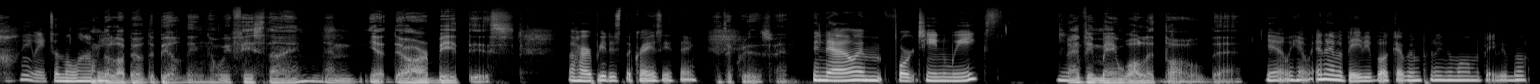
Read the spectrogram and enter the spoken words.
anyway, it's in the on lobby. the lobby of the building. and We FaceTime, and yeah, the heartbeat is the heartbeat is the crazy thing. it's a crazy thing. And now I'm 14 weeks. I have in my wallet all the Yeah, we have, and I have a baby book. I've been putting them all in the baby book.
